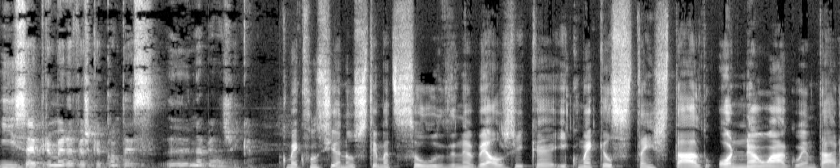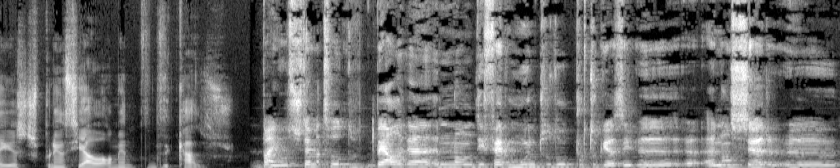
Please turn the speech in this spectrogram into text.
E isso é a primeira vez que acontece eh, na Bélgica. Como é que funciona o sistema de saúde na Bélgica e como é que ele se tem estado ou não a aguentar este exponencial aumento de casos? Bem, o sistema de saúde belga não difere muito do português, eh, a não ser eh,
